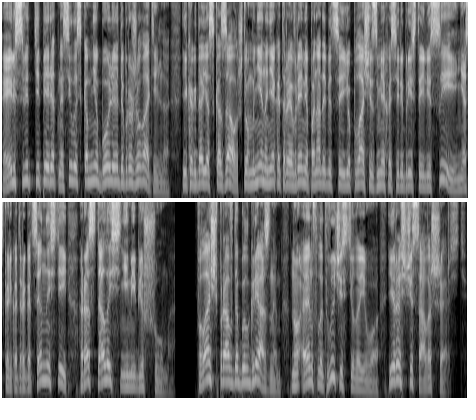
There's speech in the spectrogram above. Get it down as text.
Эльсвит теперь относилась ко мне более доброжелательно, и когда я сказал, что мне на некоторое время понадобится ее плащ из меха серебристой лисы и несколько драгоценностей, рассталась с ними без шума. Плащ, правда, был грязным, но Энфлет вычистила его и расчесала шерсть.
